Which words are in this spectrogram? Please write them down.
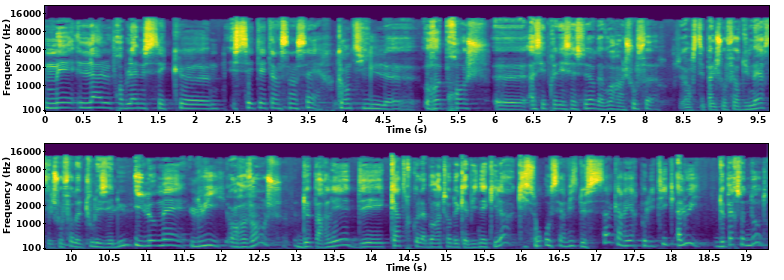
mais là, le problème, c'est que c'était insincère quand il euh, reproche euh, à ses prédécesseurs d'avoir un chauffeur. Alors, c'était pas le chauffeur du maire, c'était le chauffeur de tous les élus. Il omet, lui, en revanche, de parler des quatre collaborateurs de cabinet qu'il a, qui sont au service de sa carrière politique, à lui, de personne d'autre,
